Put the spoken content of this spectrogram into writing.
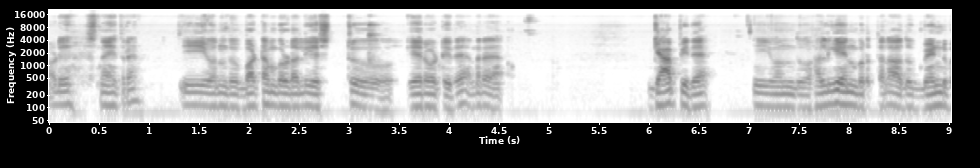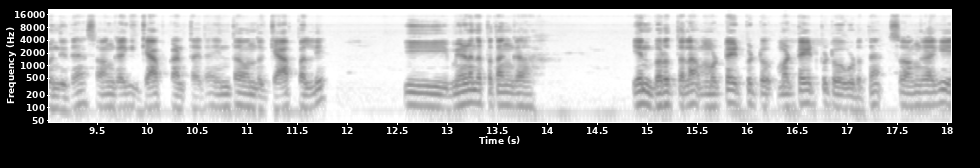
ನೋಡಿ ಸ್ನೇಹಿತರೆ. ಈ ಒಂದು ಬಾಟಮ್ ಬೋರ್ಡಲ್ಲಿ ಎಷ್ಟು ಏರೋಟ್ ಇದೆ ಅಂದರೆ ಗ್ಯಾಪ್ ಇದೆ. ಈ ಒಂದು ಹಲಿಗೆ ಏನು ಬರುತ್ತಲ್ಲ, ಅದು ಬೆಂಡ್ ಬಂದಿದೆ. ಸೊ ಹಂಗಾಗಿ ಗ್ಯಾಪ್ ಕಾಣ್ತಾ ಇದೆ. ಇಂಥ ಒಂದು ಗ್ಯಾಪಲ್ಲಿ ಈ ಮೇಣದ ಪತಂಗ ಏನು ಬರುತ್ತಲ್ಲ, ಮೊಟ್ಟೆ ಇಟ್ಬಿಟ್ಟು ಮೊಟ್ಟೆ ಇಟ್ಬಿಟ್ಟು ಹೋಗ್ಬಿಡುತ್ತೆ. ಸೊ ಹಂಗಾಗಿ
